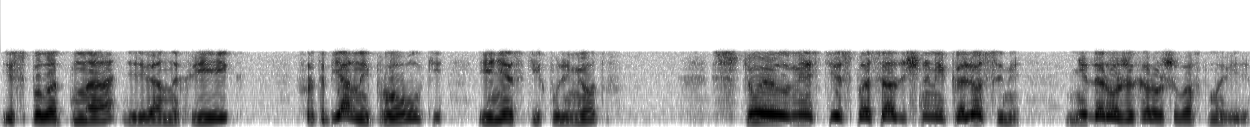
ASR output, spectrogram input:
из полотна, деревянных рейк, фортепианной проволоки и нескольких пулеметов, стоил вместе с посадочными колесами не дороже хорошего автомобиля.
